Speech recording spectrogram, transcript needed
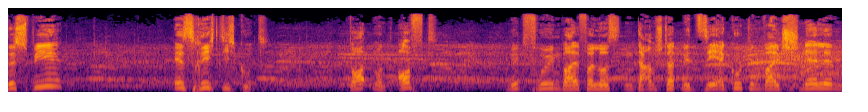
Das Spiel ist richtig gut. Dortmund oft mit frühen Ballverlusten, Darmstadt mit sehr gutem, weil schnellem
